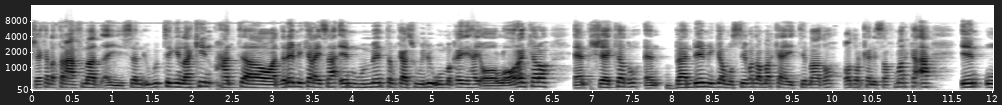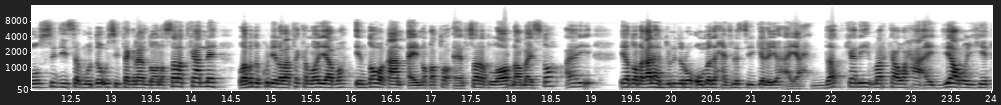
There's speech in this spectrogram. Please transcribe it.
Sheeko dhaktar caafimaad aysan ugu tegin laakiin waad dareemi karaysaa in momentumkaas weli uu maqan yahay oo la oran karo sheekadu bandemiga musiibada marka ay timaado cudurkani safmarka ah in uu sidiisa muddo u sii tagnaan doono sanadkanne labada kun iyo labaatanka loo yaabo in dawaqan ay noqoto sanad loo dhamaysto iyadoo dhaqaalaha duniduna uu madaxa isla sii gelayo ayaa dadkani marka waxa ay diyaar u yihiin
